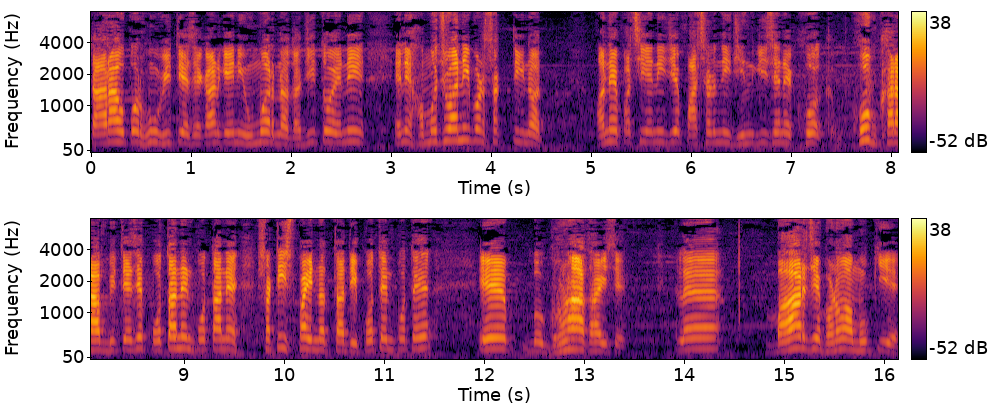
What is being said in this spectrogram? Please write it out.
તારા ઉપર શું વીતે છે, કારણ કે એની ઉંમર નથી હજી તો એની, એને સમજવાની પણ શક્તિ નથી અને પછી એની જે પાછળની જિંદગી છે ને ખૂબ ખરાબ બીતે છે. પોતાને પોતાને સેટિસ્ફાઈ નથી થતી. પોતે પોતે એ ઘૃણા થાય છે. એટલે બહાર જે ભણવા મૂકીએ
